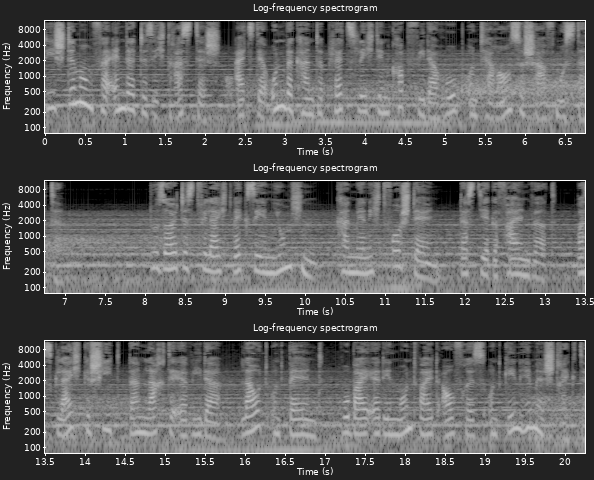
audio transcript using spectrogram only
Die Stimmung veränderte sich drastisch, als der Unbekannte plötzlich den Kopf wieder hob und Terence scharf musterte. Du solltest vielleicht wegsehen Jungchen, kann mir nicht vorstellen, dass dir gefallen wird, was gleich geschieht, dann lachte er wieder, laut und bellend, wobei er den Mund weit aufriss und gen Himmel streckte.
